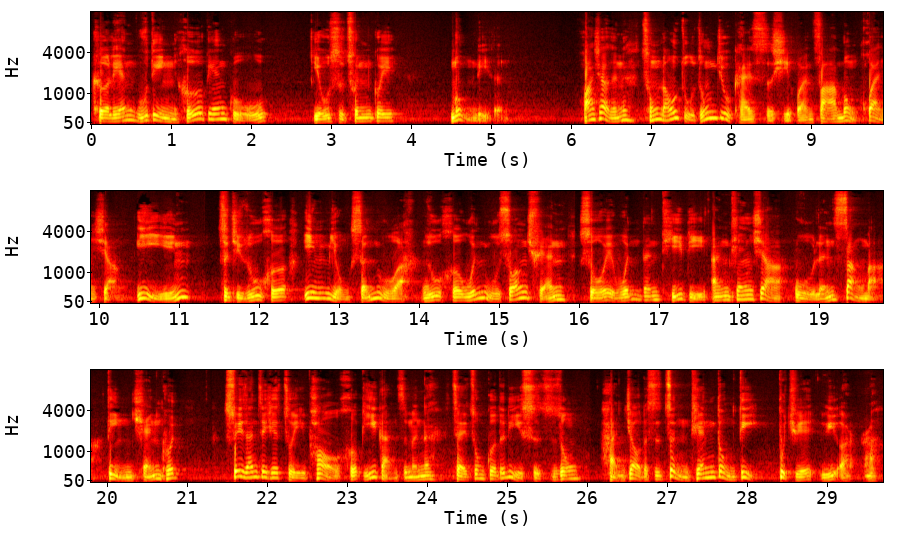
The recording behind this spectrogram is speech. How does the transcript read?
可怜无定河边骨，犹是春归梦里人。”华夏人呢，从老祖宗就开始喜欢发梦幻想意淫。自己如何英勇神武啊？如何文武双全？所谓文能提笔安天下，武能上马定乾坤。虽然这些嘴炮和笔杆子们呢，在中国的历史之中喊叫的是震天动地，不绝于耳啊，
